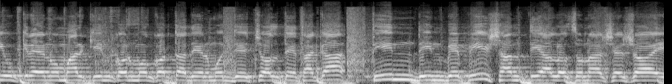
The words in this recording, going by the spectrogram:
ইউক্রেন ও মার্কিন কর্মকর্তাদের মধ্যে চলতে থাকা তিন দিনব্যাপী শান্তি আলোচনা শেষ হয়।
